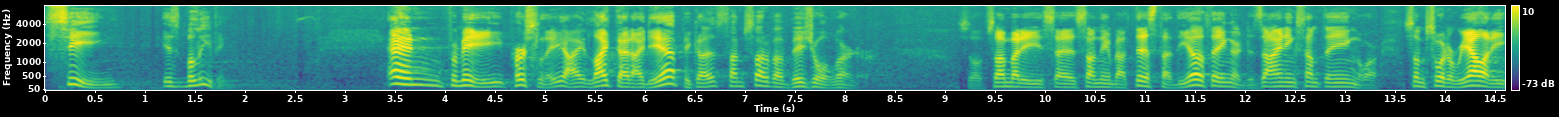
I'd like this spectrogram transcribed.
seeing is believing. And for me personally, I like that idea because I'm sort of a visual learner. So if somebody says something about this, that, the other thing, or designing something, or some sort of reality,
